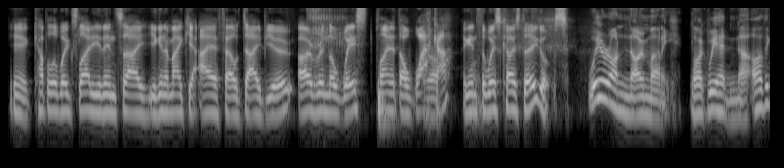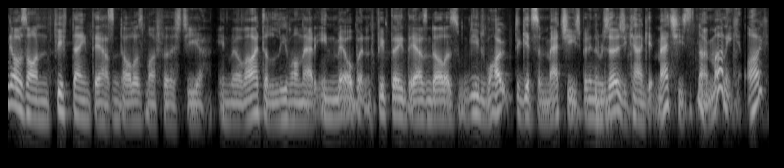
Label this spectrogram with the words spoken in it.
Yeah, a couple of weeks later, you then say you're going to make your AFL debut over in the West, playing at the WACA oh. against the West Coast Eagles. We were on no money. Like we had no. I think I was on fifteen thousand dollars my first year in Melbourne. I had to live on that in Melbourne. Fifteen thousand dollars. You'd hope to get some matches, but in the reserves you can't get matches. There's no money. Like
